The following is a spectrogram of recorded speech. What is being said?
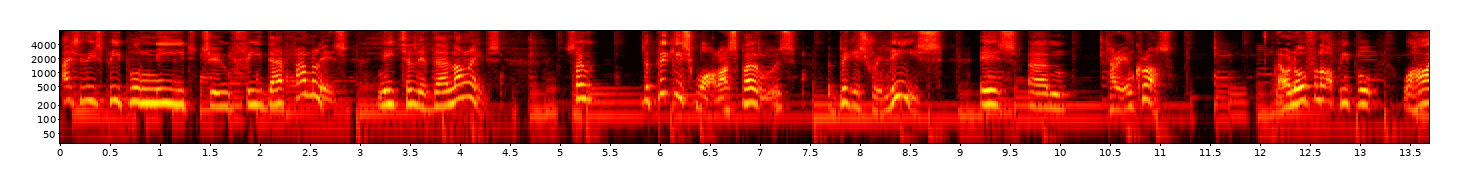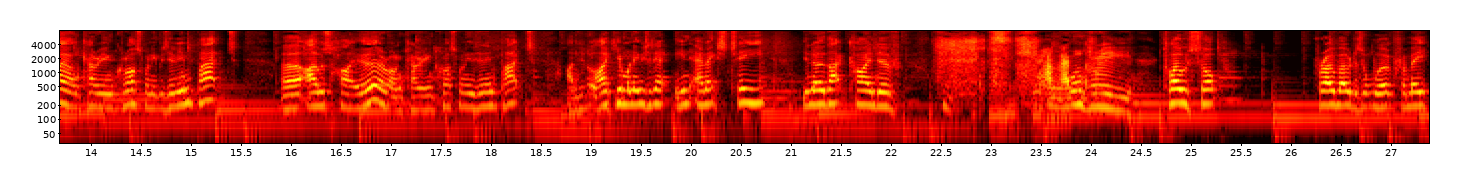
Actually, these people need to feed their families, need to live their lives. So, the biggest one, I suppose, the biggest release is um, Karrion Kross. Now, an awful lot of people were high on Karrion Kross when he was in Impact. Uh, I was higher on Karrion Kross when he was in Impact. I didn't like him when he was in, in NXT. You know, that kind of angry close up promo doesn't work for me.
